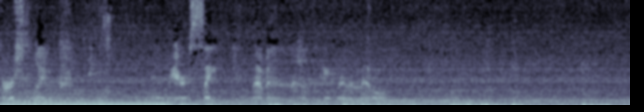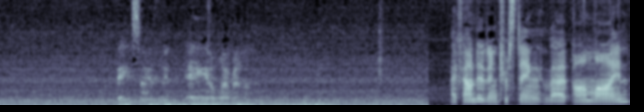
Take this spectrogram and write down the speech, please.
first loop, and we are Site 11. I think we're in the middle. Bayside Loop A11. I found it interesting that online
